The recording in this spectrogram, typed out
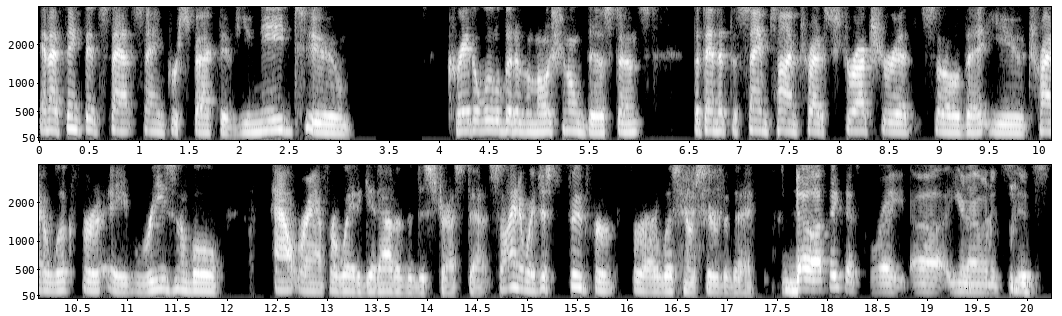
and I think that's that same perspective. You need to create a little bit of emotional distance, but then at the same time, try to structure it so that you try to look for a reasonable out ramp or way to get out of the distress debt. So anyway, just food for for our listeners here today. No, I think that's great. Uh, you know, and it's it's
